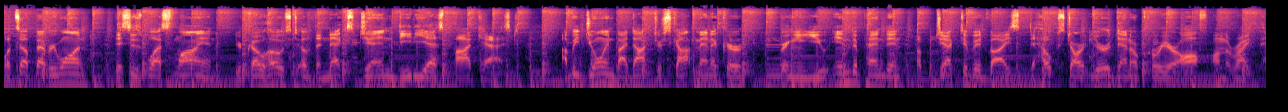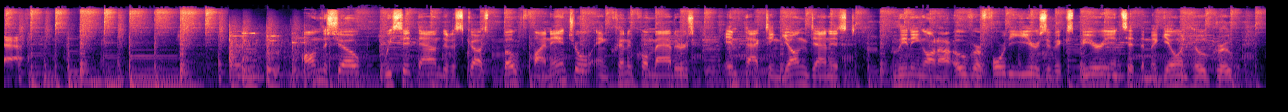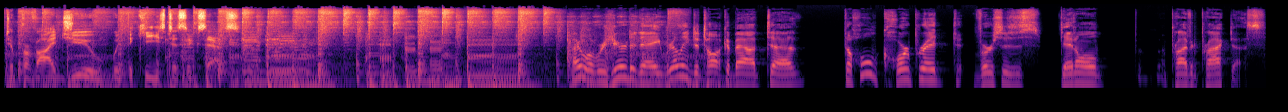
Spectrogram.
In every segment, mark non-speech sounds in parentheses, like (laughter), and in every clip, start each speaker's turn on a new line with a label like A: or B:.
A: What's up, everyone? This is Wes Lyon, your co host of the Next Gen DDS podcast. I'll be joined by Dr. Scott Menaker, bringing you independent, objective advice to help start your dental career off on the right path. On the show, we sit down to discuss both financial and clinical matters impacting young dentists, leaning on our over 40 years of experience at the McGill and Hill Group to provide you with the keys to success.
B: All right, well, we're here today really to talk about uh, the whole corporate versus dental private practice.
